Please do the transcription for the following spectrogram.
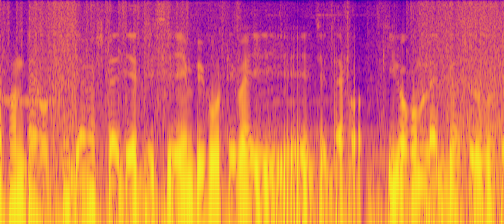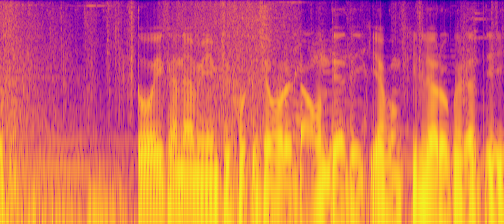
এখন দেখো কি ড্যামেজটাই দিয়ে দিচ্ছি এমপি ফোর্টি বাই এই যে দেখো কীরকম ল্যাক দেওয়া শুরু করছে এখন। তো এখানে আমি এমপি ফোর্টিতে ওরে ডাউন দিয়ে দিই এবং ক্লিয়ারও করে দিই।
